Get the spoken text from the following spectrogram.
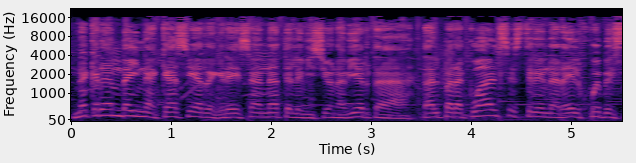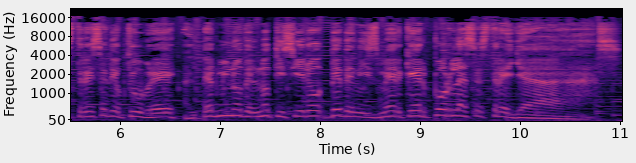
Nacaranda y Nacasia regresan a televisión abierta, tal para cual se estrenará el jueves 13 de octubre al término del noticiero de Denise Merker por las estrellas.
